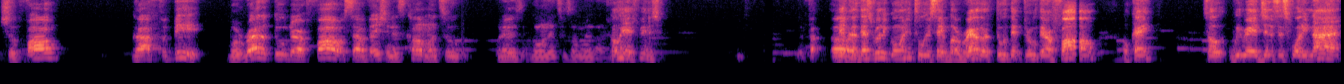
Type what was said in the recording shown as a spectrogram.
should fall? God forbid. But rather through their fall, salvation is come unto what is it going into something else? Go ahead, finish it. Uh, because that's really going into it. Say, but rather through the, through their fall. Okay, so we read Genesis 49,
